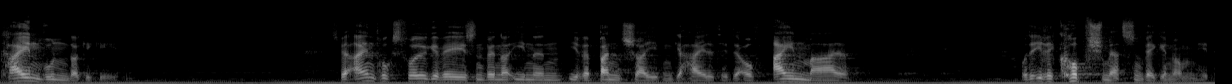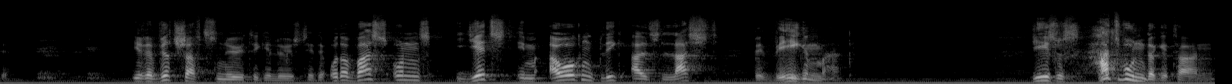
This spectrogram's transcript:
kein Wunder gegeben. Es wäre eindrucksvoll gewesen, wenn er ihnen ihre Bandscheiben geheilt hätte, auf einmal. Oder ihre Kopfschmerzen weggenommen hätte ihre Wirtschaftsnöte gelöst hätte oder was uns jetzt im Augenblick als Last bewegen mag. Jesus hat Wunder getan,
